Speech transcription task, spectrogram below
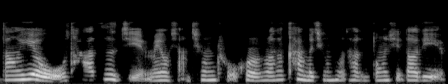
当业务他自己没有想清楚，或者说他看不清楚他的东西到底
